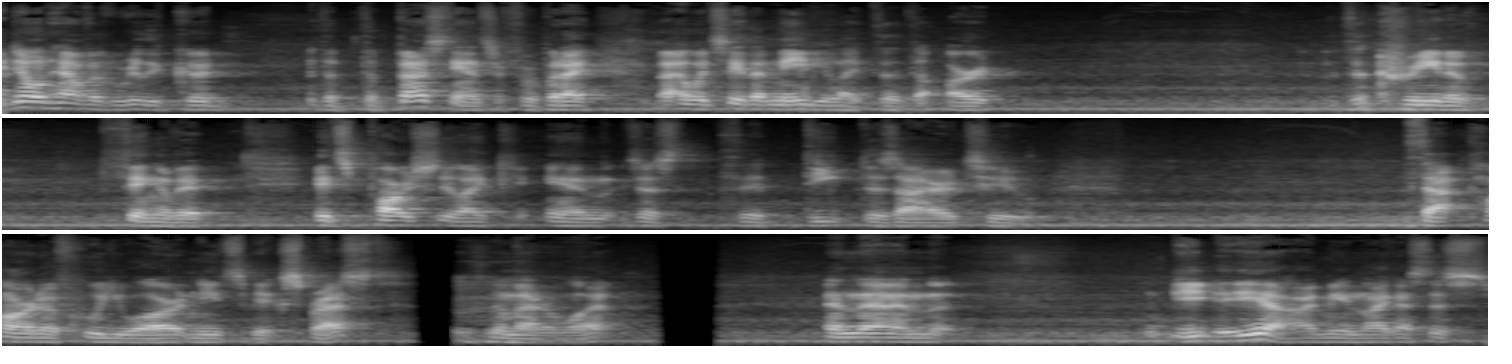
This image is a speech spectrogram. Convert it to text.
don't have a really good, the, the best answer for it, but I, I would say that maybe like the, the art, the creative thing of it, it's partially like in just the deep desire to, that part of who you are needs to be expressed no mm-hmm. matter what. And then Yeah, I mean, I guess this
